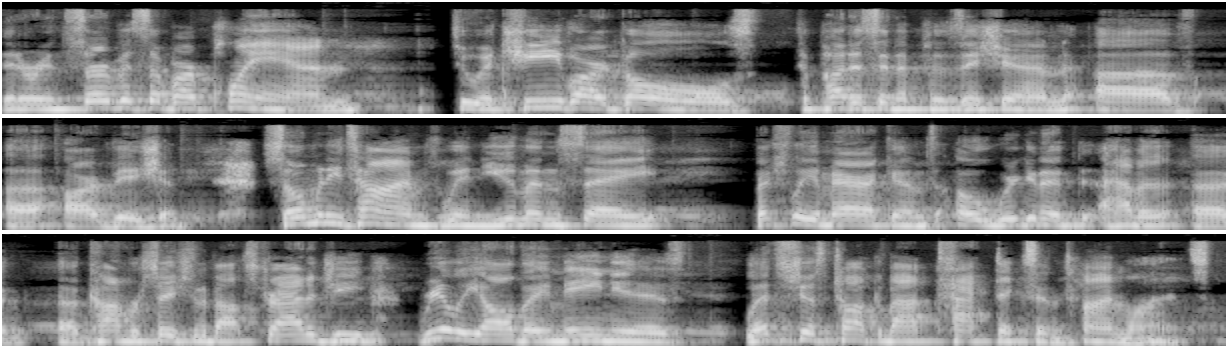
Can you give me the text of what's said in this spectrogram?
that are in service of our plan to achieve our goals to put us in a position of uh, our vision. So many times when humans say, especially Americans, oh, we're going to have a, a, a conversation about strategy, really all they mean is let's just talk about tactics and timelines.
